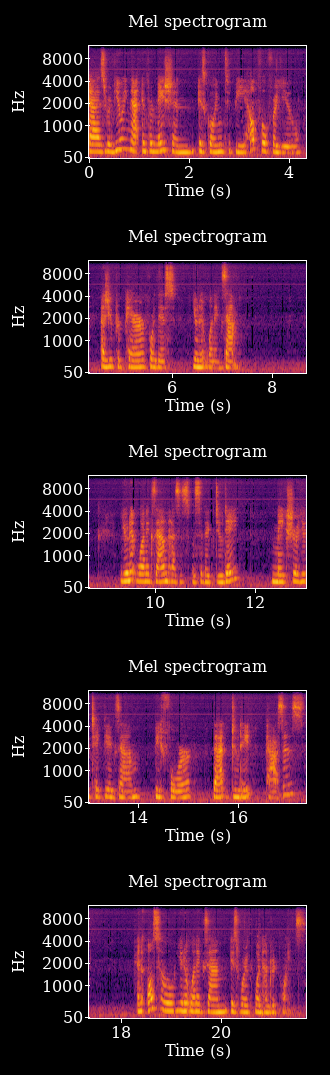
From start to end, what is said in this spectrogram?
as reviewing that information is going to be helpful for you as you prepare for this Unit 1 exam. Unit 1 exam has a specific due date. Make sure you take the exam before that due date passes. And also, Unit 1 exam is worth 100 points.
